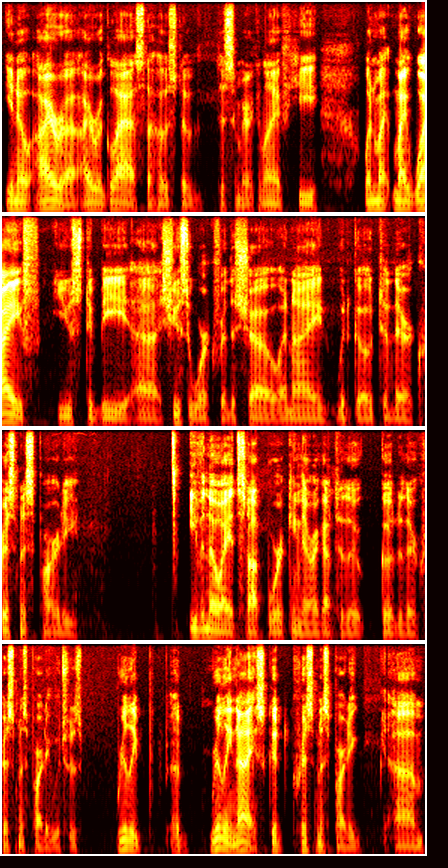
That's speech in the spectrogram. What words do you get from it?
you know Ira Ira Glass the host of This American Life he when my, my wife used to be uh, she used to work for the show and I would go to their Christmas party even though I had stopped working there, I got to the, go to their Christmas party, which was really uh, really nice, good Christmas party. Um,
